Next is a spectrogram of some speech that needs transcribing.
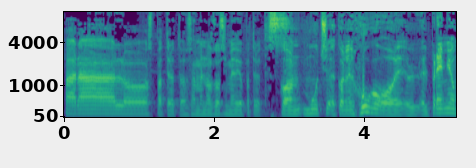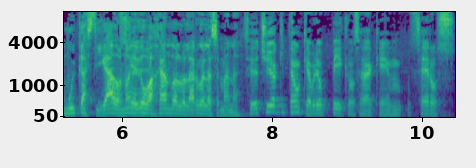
para los patriotas, o sea, menos dos y medio patriotas. con mucho con el jugo el, el premio muy castigado, ¿no? Y ha ido bajando a lo largo de la semana. Sí, de hecho yo aquí tengo que abrió pick, o sea, que en ceros.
